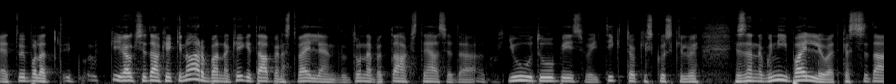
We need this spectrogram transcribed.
et võib-olla, et igaüks ei taha kõiki naeru panna, keegi tahab ennast väljendada, tunneb, et tahaks teha seda Youtube'is või Tiktokis kuskil või. ja seda on nagu nii palju, et kas seda,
